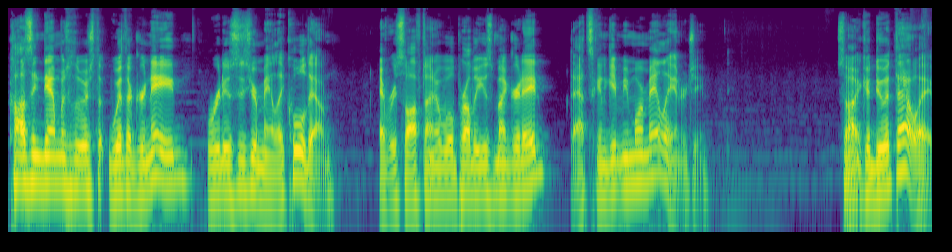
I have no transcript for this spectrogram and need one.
Causing damage with a grenade reduces your melee cooldown. Every so often I will probably use my grenade. That's going to get me more melee energy. So I could do it that way.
